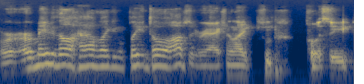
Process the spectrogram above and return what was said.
or, or maybe they'll have like a complete and total opposite reaction, like pussy.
